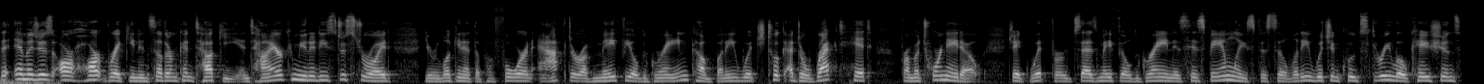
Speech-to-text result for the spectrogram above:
The images are heartbreaking in southern Kentucky. Entire communities destroyed. You're looking at the before and after of Mayfield Grain Company, which took a direct hit from a tornado. Jake Whitford says Mayfield Grain is his family's facility, which includes three locations,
